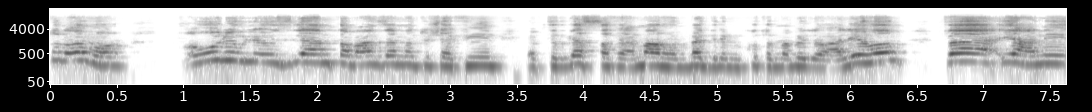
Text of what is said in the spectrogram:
طول العمر. والازلام طبعا زي ما أنتم شايفين بتتقصف في أعمارهم بدري من كثر ما بدوا عليهم. فيعني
